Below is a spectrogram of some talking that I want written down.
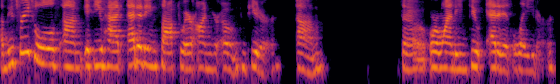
of these free tools um, if you had editing software on your own computer. Um, so, or wanted to do edit it later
